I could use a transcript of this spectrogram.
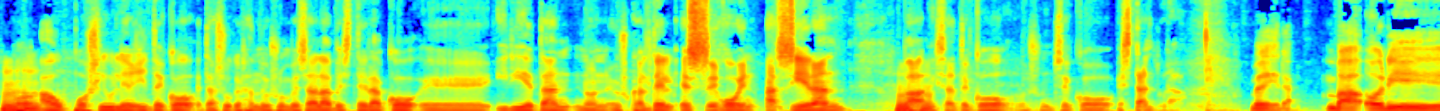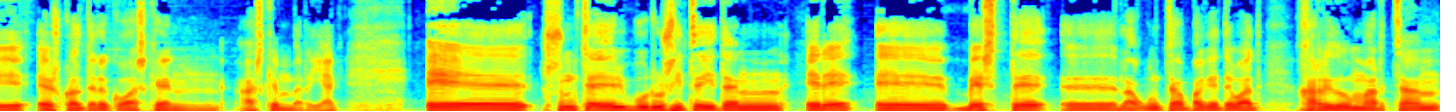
mhm. hau posible egiteko, eta zuk esan duzun bezala, bestelako e, hirietan, non Euskaltel ez zegoen hasieran, ba, mhm. izateko, zuntzeko estaldura. Begira, ba, hori Euskalteleko azken, azken berriak. E, zuntza buruz hitz egiten ere e, beste e, laguntza pakete bat jarri du martxan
